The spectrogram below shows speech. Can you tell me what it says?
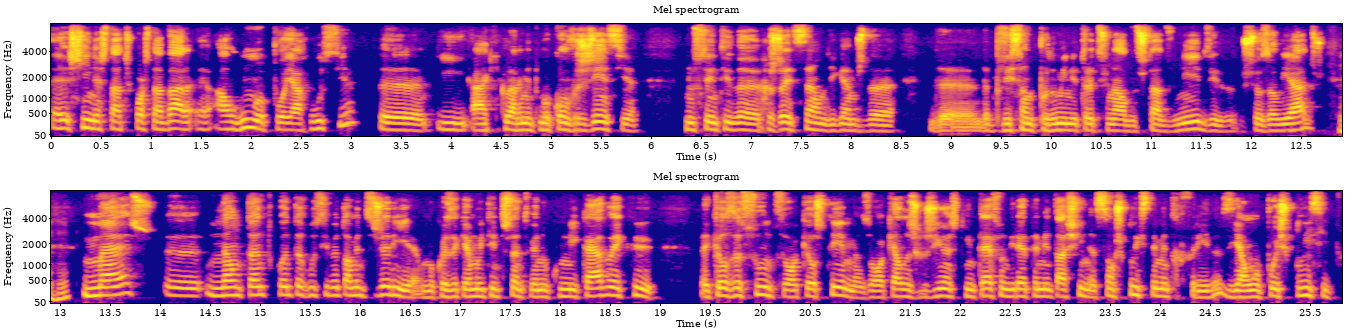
a China está disposta a dar algum apoio à Rússia e há aqui claramente uma convergência no sentido da rejeição, digamos, da, da, da, posição de predomínio tradicional dos Estados Unidos e dos seus aliados, uhum. mas uh, não tanto quanto a Rússia eventualmente desejaria. Uma coisa que é muito interessante ver no comunicado é que aqueles assuntos ou aqueles temas ou aquelas regiões que interessam diretamente à China são explicitamente referidas e há um apoio explícito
